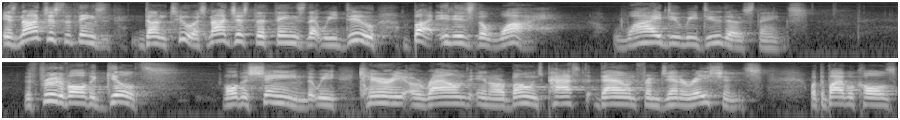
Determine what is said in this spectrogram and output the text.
is not just the things done to us, not just the things that we do, but it is the why. Why do we do those things? The fruit of all the guilt, of all the shame that we carry around in our bones, passed down from generations, what the Bible calls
